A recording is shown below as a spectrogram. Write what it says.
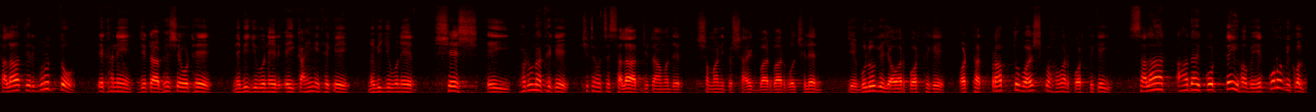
সালাতের গুরুত্ব এখানে যেটা ভেসে ওঠে নবী জীবনের এই কাহিনী থেকে, নবী জীবনের শেষ এই ঘটনা থেকে, সেটা হচ্ছে সালাদ যেটা আমাদের সম্মানিত শায়েক বারবার বলছিলেন যে বুলুগে যাওয়ার পর থেকে অর্থাৎ প্রাপ্তবয়স্ক হওয়ার পর থেকেই সালাত আদায় করতেই হবে এর কোনো বিকল্প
